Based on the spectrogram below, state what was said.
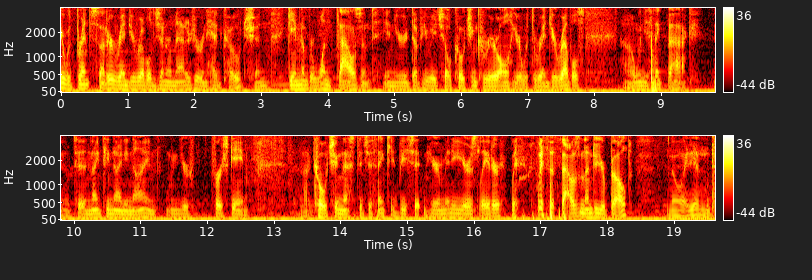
Here with Brent Sutter, Red Deer Rebel general manager and head coach, and game number 1000 in your WHL coaching career, all here with the Red Deer Rebels. Uh, when you think back you know, to 1999, when your first game, uh, coaching this, did you think you'd be sitting here many years later with with a thousand under your belt? No, I didn't.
